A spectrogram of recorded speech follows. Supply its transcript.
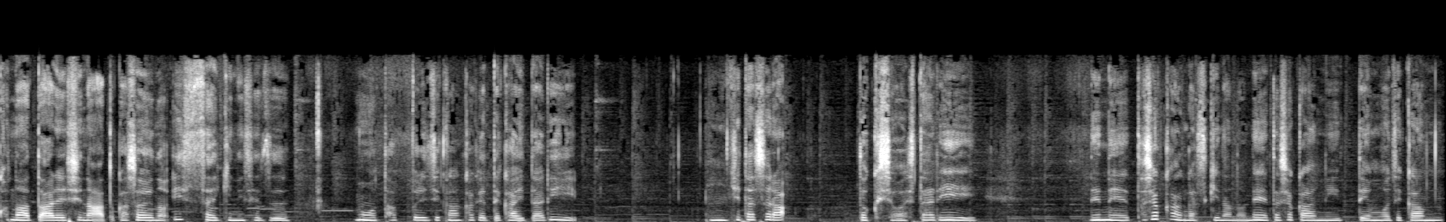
このあとあれしなとかそういうの一切気にせずもうたっぷり時間かけて書いたり、うん、ひたすら読書をしたりでね図書館が好きなので図書館に行っても時間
